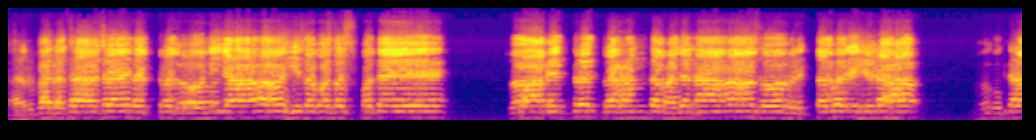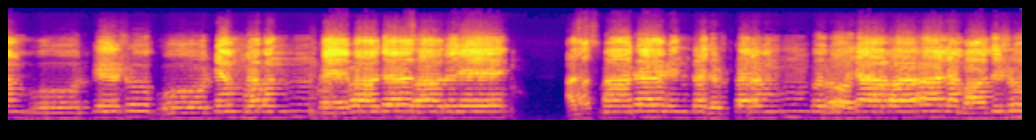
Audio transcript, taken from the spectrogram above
सर्वरथाशक्रतो नियाहि सवसस्पते स्वामिद्रत्रहन्तभजनासो वृत्तपरिषिषः उग्रम् पूर्वेषु पूर्ण्यम् भवन्ते वाजसादये अस्माकमिन्द्रदुष्करम् पुरो यावानमादिषु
